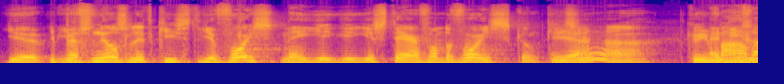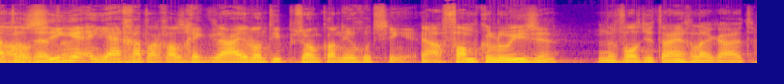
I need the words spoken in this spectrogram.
Je, Je personeelslid kiest. je voice, nee, je, je, je ster van de voice kan kiezen. Ja. Kun je en die gaat dan aanzetten. zingen en jij gaat dan als gek draaien, want die persoon kan heel goed zingen. Ja, Famke Louise. Dan valt je trein gelijk uit.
